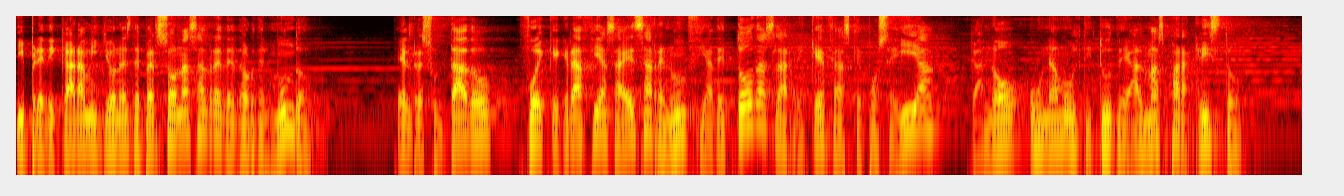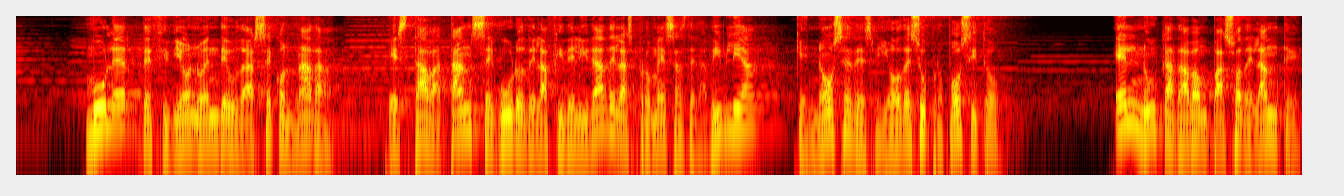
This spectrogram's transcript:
y predicar a millones de personas alrededor del mundo. El resultado fue que gracias a esa renuncia de todas las riquezas que poseía, ganó una multitud de almas para Cristo. Müller decidió no endeudarse con nada. Estaba tan seguro de la fidelidad de las promesas de la Biblia que no se desvió de su propósito. Él nunca daba un paso adelante,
